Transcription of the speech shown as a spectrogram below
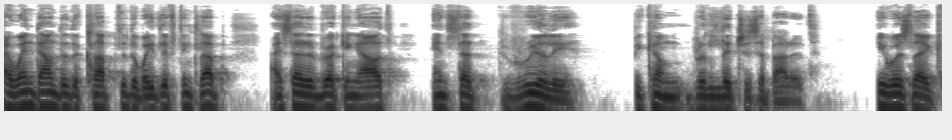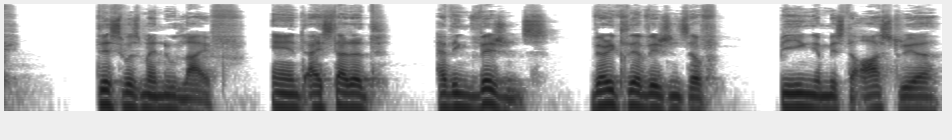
I went down to the club, to the weightlifting club. I started working out and started really become religious about it. It was like, this was my new life. And I started having visions, very clear visions of being a Mr. Austria.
